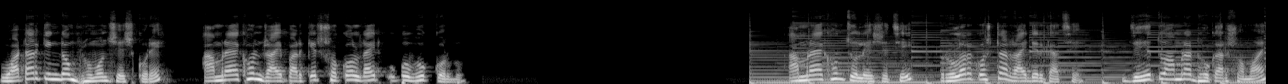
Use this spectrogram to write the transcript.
ওয়াটার কিংডম ভ্রমণ শেষ করে আমরা এখন ড্রাই পার্কের সকল রাইড উপভোগ করব। আমরা এখন চলে এসেছি রোলার কোস্টার রাইডের কাছে। যেহেতু আমরা ঢোকার সময়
